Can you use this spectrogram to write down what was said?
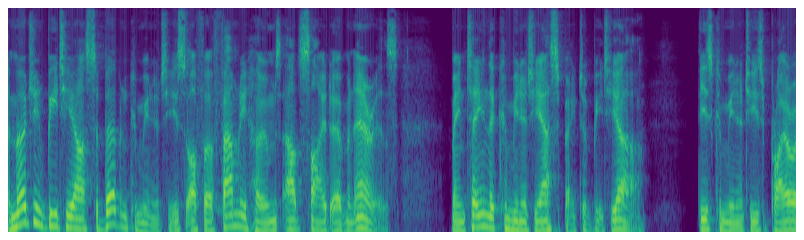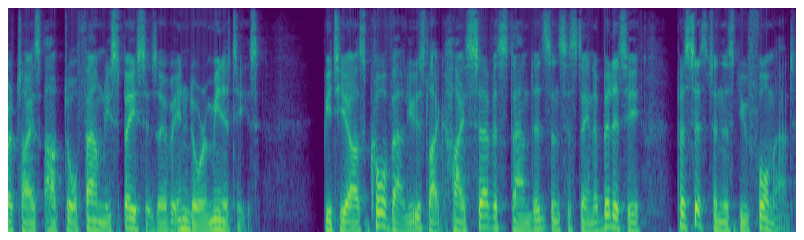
Emerging BTR suburban communities offer family homes outside urban areas, maintaining the community aspect of BTR. These communities prioritize outdoor family spaces over indoor amenities. BTR's core values like high service standards and sustainability persist in this new format.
